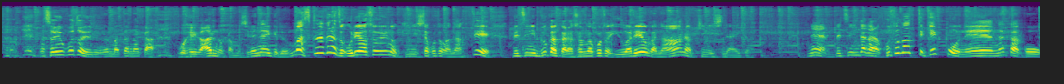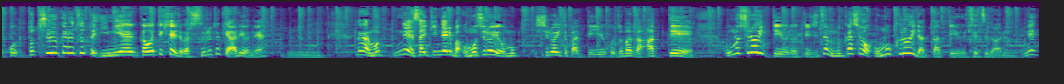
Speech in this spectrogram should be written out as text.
まあそういうことを言うとまたなんか語弊があるのかもしれないけどまあ少なからず俺はそういうのを気にしたことがなくて別に部下からそんなこと言われようがなあな気にしないと。ね別にだから言葉って結構ねなんかこう途中からちょっと意味合いが変わってきたりとかする時あるよね。うんだからもね最近であれば面白い面白いとかっていう言葉があって面白いっていうのって実は昔は重黒いだったっていう説があるんだよね。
